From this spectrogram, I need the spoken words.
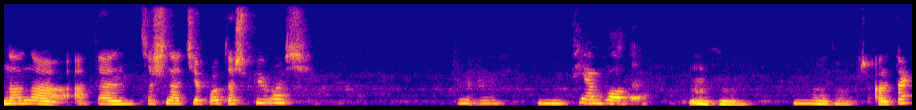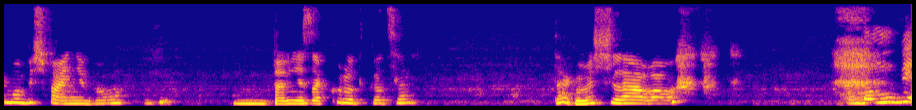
no, no, a ten, coś na ciepło też piłaś? Piłam wodę. Mhm. No dobrze, ale tak mówisz, fajnie było? Mm, Pewnie za krótko, co? Tak myślałam. No bo mówię,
